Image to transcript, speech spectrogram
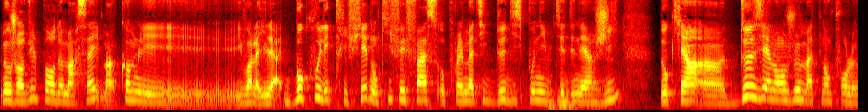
Mais aujourd'hui, le port de Marseille, ben, comme les, voilà, il a beaucoup électrifié, donc il fait face aux problématiques de disponibilité d'énergie. Donc il y a un deuxième enjeu maintenant pour le,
